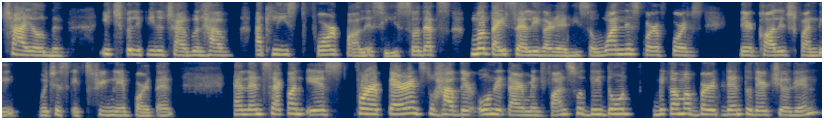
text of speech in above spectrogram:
child each Filipino child will have at least four policies. So that's multi-selling already. So one is for, of course, their college funding, which is extremely important. And then second is for parents to have their own retirement funds so they don't become a burden to their children.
